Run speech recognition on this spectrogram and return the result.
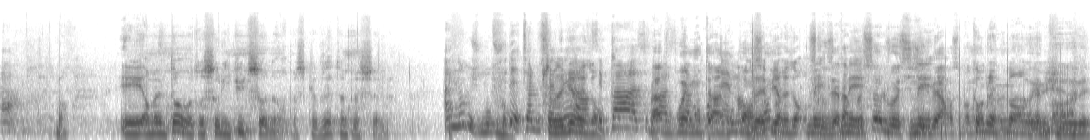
Ah. Et en même temps, votre solitude sonore, parce que vous êtes un peu seul. Ah non, mais je m'en fous d'être seule, vous Vous avez savez. bien hein, raison. Pas Bah, pas vous pouvez pas monter un groupe hein. Vous avez bien ensemble, raison. parce que vous êtes un peu seul, vous aussi, Gilbert, en ce moment, Complètement, oui, hein, je- oui.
